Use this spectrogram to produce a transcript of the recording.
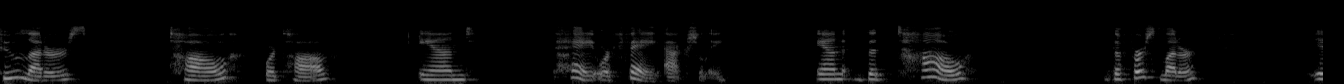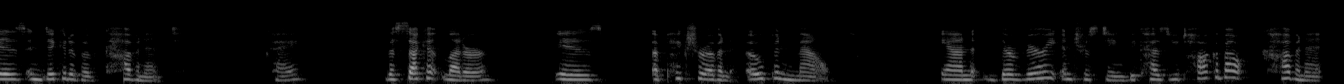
two letters tau or tav and pei or fei actually. And the tau, the first letter, is indicative of covenant. Okay? The second letter is a picture of an open mouth. And they're very interesting because you talk about covenant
